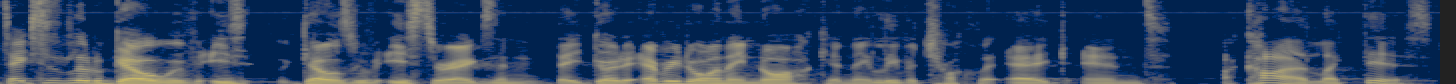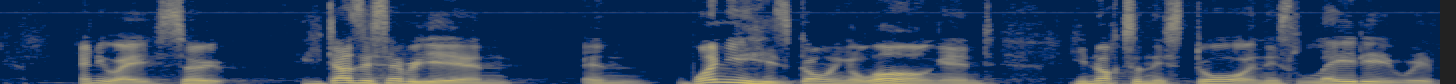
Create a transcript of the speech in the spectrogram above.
takes his little girl with e- girls with Easter eggs, and they go to every door and they knock and they leave a chocolate egg and a card like this. Anyway, so he does this every year, and and one year he's going along and he knocks on this door, and this lady with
